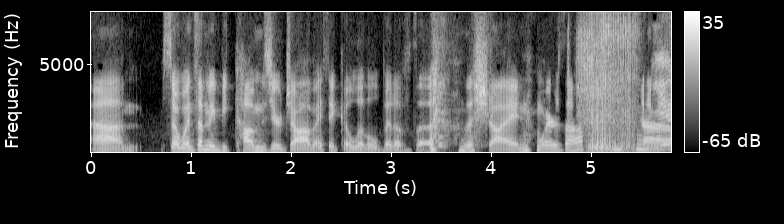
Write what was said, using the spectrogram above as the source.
Um so when something becomes your job, I think a little bit of the the shine wears off. Uh,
